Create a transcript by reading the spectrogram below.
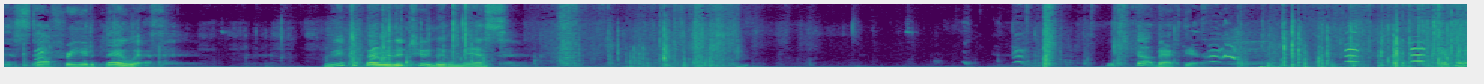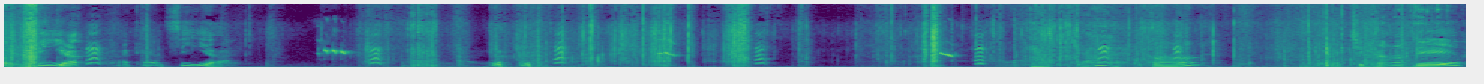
Just stuff for you to play with. You get to play with it too, little miss. What you got back there? I can't see ya. I can't see ya. what you got, huh? What you got, Dave?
